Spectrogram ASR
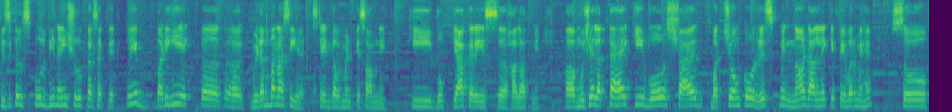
फ़िज़िकल स्कूल भी नहीं शुरू कर सकते। तो ये बड़ी ही एक विडंबना सी है स्टेट गवर्नमेंट के सामने। कि वो क्या करें इस हालात में uh, मुझे लगता है कि वो शायद बच्चों को रिस्क में न डालने के फेवर में है so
